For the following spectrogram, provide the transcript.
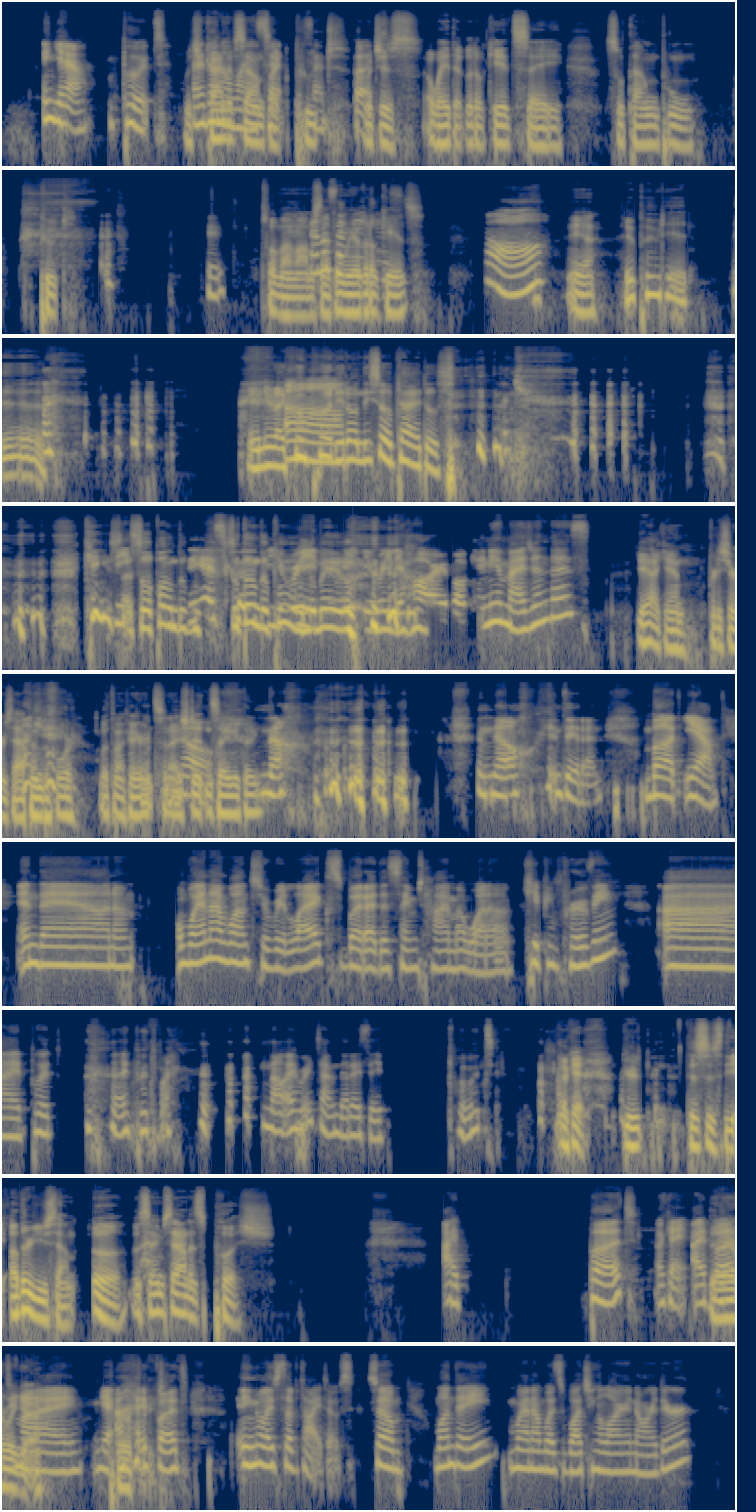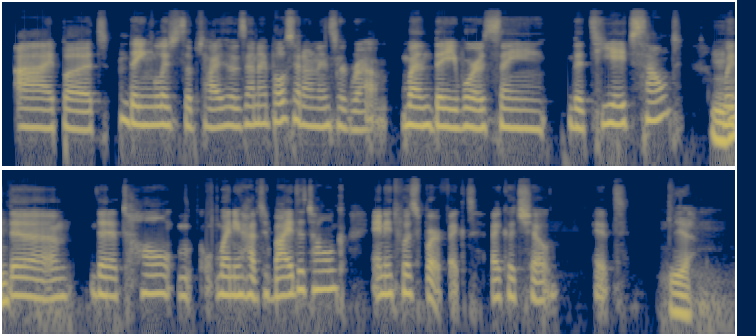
yeah, put. which I don't kind know of sounds said- like said poot, which is a way that little kids say "sotang pung," poot. Poot. That's what my mom said when we were little kids. Aw. Yeah, who pooted? Yeah. and you're like, who put it Um, on the subtitles? Quem está This- soltando, this could soltando be pum no really, meio? really, really horrible. Can you imagine this? Yeah, I can. Pretty sure it's happened before with my parents, and I just didn't say anything. No. no, it didn't. But yeah, and then um, when I want to relax, but at the same time I want to keep improving, I put I put my now every time that I say put, okay, this is the other U sound. Uh, the same sound as push. I put. okay, I put we go. my yeah, I put English subtitles. So one day when I was watching Law and Order, I put the English subtitles and I posted on Instagram when they were saying the th sound Mhm. with the the tongue when you have to bite the tongue, and it was perfect. I could show it. Yeah.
